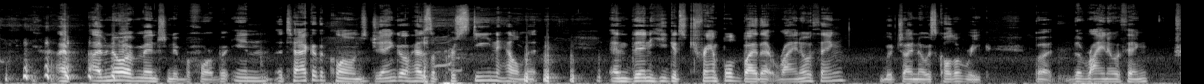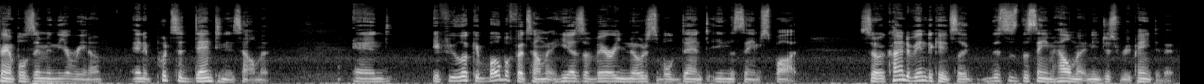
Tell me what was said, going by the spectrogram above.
I I know I've mentioned it before, but in Attack of the Clones, Jango has a pristine helmet, and then he gets trampled by that rhino thing, which I know is called a reek, but the rhino thing tramples him in the arena, and it puts a dent in his helmet. And if you look at Boba Fett's helmet, he has a very noticeable dent in the same spot. So it kind of indicates like this is the same helmet, and he just repainted it.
